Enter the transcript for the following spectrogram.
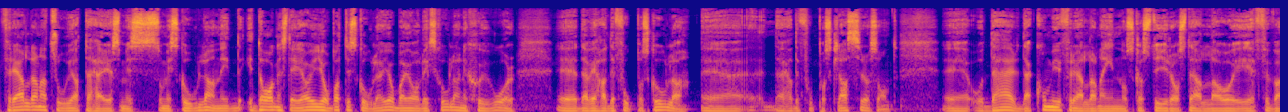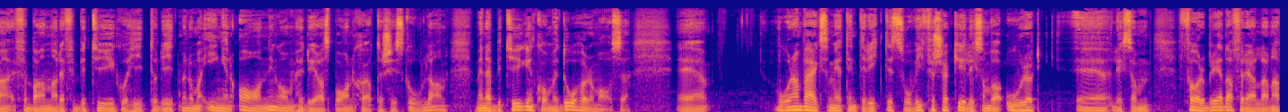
Föräldrarna tror ju att det här är som i, som i skolan. I, I dagens läge, jag har jobbat i skola, jag jobbade i Alviksskolan i sju år eh, där vi hade fotbollsskola, eh, där jag hade fotbollsklasser och sånt. Eh, och där, där kommer ju föräldrarna in och ska styra och ställa och är förva, förbannade för betyg och hit och dit men de har ingen aning om hur deras barn sköter sig i skolan. Men när betygen kommer då hör de av sig. Eh, vår verksamhet är inte riktigt så. Vi försöker ju liksom vara oerhört eh, liksom förbereda föräldrarna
